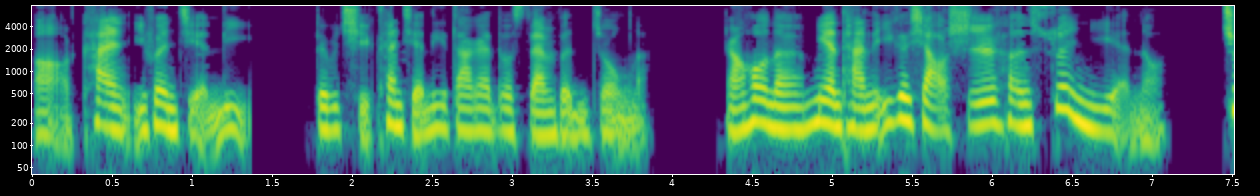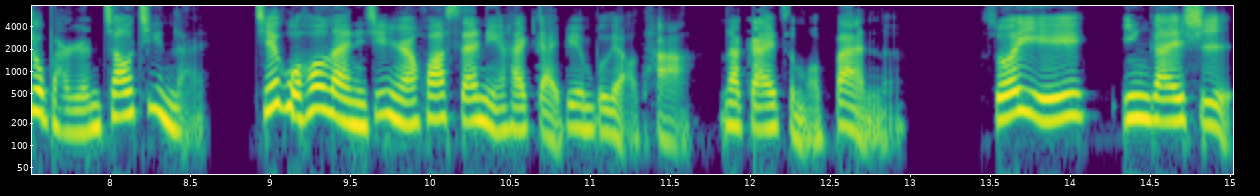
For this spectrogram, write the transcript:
啊看一份简历，对不起，看简历大概都三分钟了。然后呢，面谈了一个小时，很顺眼哦。就把人招进来，结果后来你竟然花三年还改变不了他，那该怎么办呢？所以应该是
